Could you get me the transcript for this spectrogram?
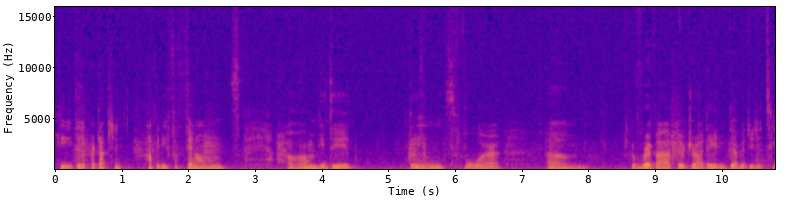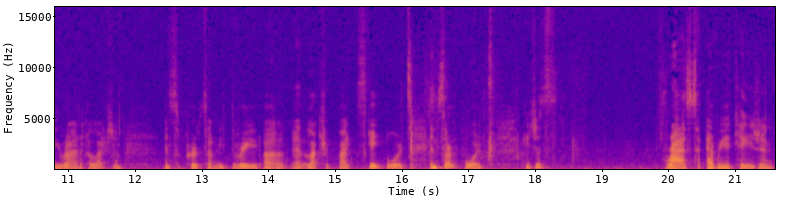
He did a production company for films. Um, he did things for um, Revive the Andrade, WGT Rider Collection, and Super73 uh, electric bikes, skateboards, and surfboards. He just rise to every occasion,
